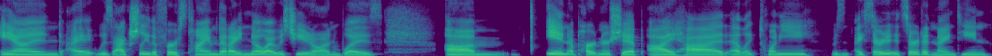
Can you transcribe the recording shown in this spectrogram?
and I was actually the first time that I know I was cheated on was, um, in a partnership I had at, like, 20 was I started it started at 19.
